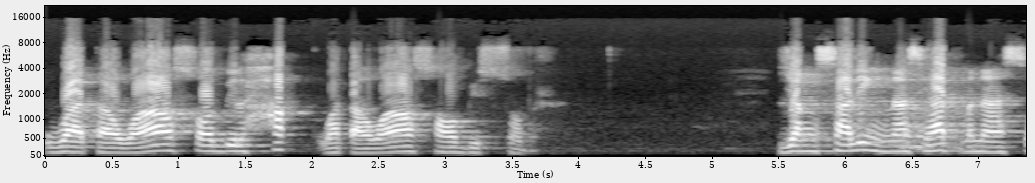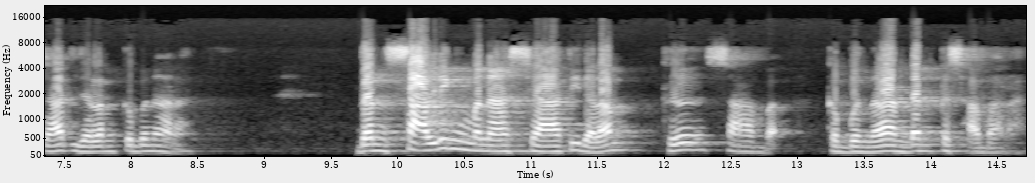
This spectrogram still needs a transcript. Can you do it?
watawasobil hak watawasobis sabr. Yang saling nasihat menasihati dalam kebenaran. Dan saling menasihati dalam kesabar, kebenaran dan kesabaran.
